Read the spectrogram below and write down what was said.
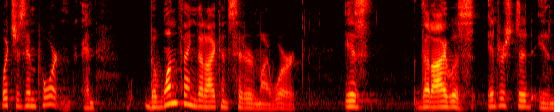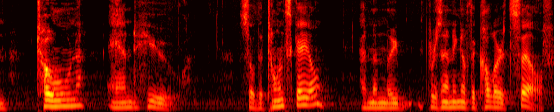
which is important. And the one thing that I consider in my work is that I was interested in tone and hue. So the tone scale and then the presenting of the color itself.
